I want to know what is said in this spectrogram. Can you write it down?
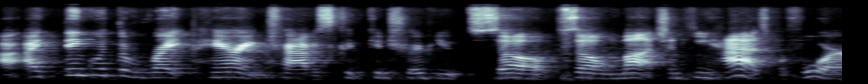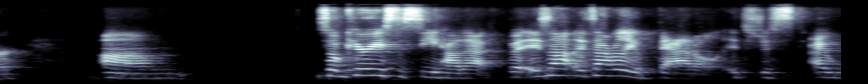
I think with the right pairing, Travis could contribute so, so much. And he has before. Um, so I'm curious to see how that, but it's not, it's not really a battle. It's just, I,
